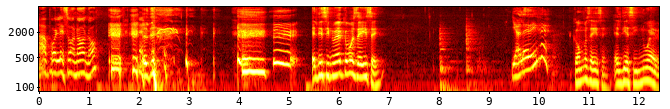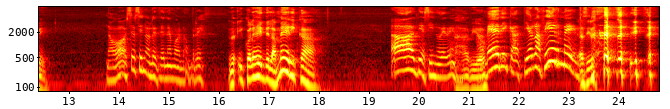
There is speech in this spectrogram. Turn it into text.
Ah, pues le sonó, ¿no? El, El 19, ¿cómo se dice? Ya le dije. ¿Cómo se dice? El 19. No, ese sí no le tenemos nombre. No, ¿Y cuál es el de la América? Ah, 19. Ah, vio. América, tierra firme. Así se dice.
